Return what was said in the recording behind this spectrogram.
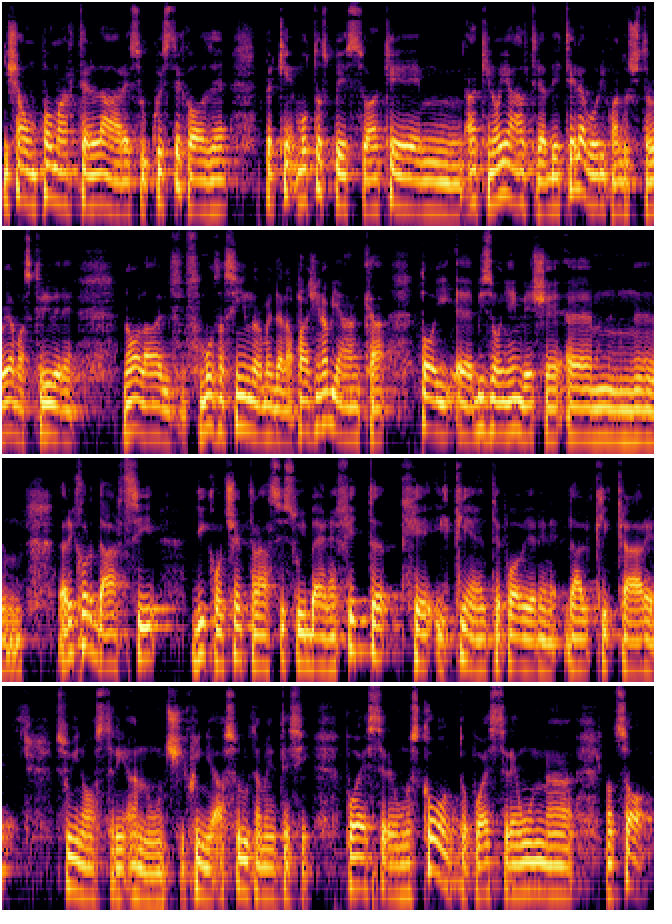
diciamo un po' martellare su queste cose perché molto spesso anche, anche noi altri addetti ai lavori quando ci troviamo a scrivere no, la, la famosa sindrome della pagina bianca, poi eh, bisogna invece ehm, ricordarsi di concentrarsi sui benefit che il cliente può avere dal cliccare sui nostri annunci. Quindi assolutamente sì. Può essere uno sconto, può essere un, so,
